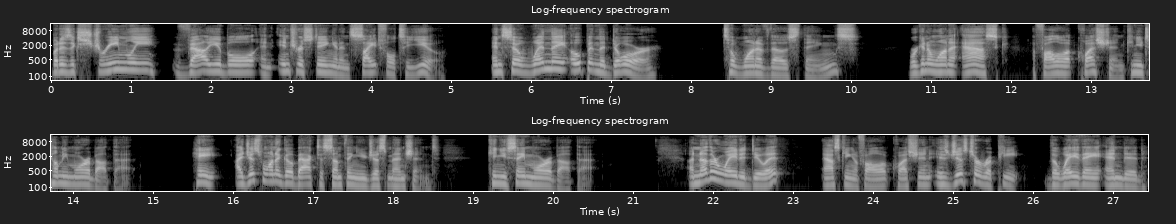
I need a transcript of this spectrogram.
but is extremely valuable and interesting and insightful to you. And so when they open the door to one of those things, we're going to want to ask a follow up question. Can you tell me more about that? Hey, I just want to go back to something you just mentioned. Can you say more about that? Another way to do it, asking a follow up question, is just to repeat the way they ended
